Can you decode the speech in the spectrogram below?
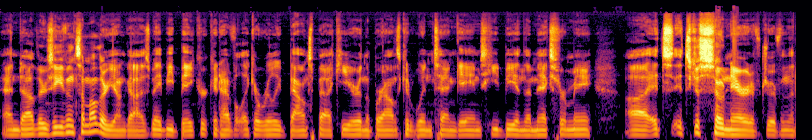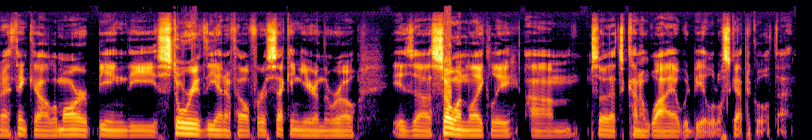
And uh, there's even some other young guys. Maybe Baker could have like a really bounce back year, and the Browns could win ten games. He'd be in the mix for me. Uh, it's it's just so narrative driven that I think uh, Lamar being the story of the NFL for a second year in the row is so unlikely. Um, so that's kind of why I would be a little skeptical of that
